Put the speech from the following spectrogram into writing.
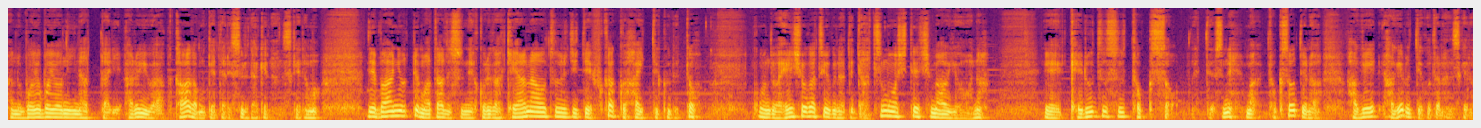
あのボヨボヨになったりあるいは皮がむけたりするだけなんですけどもで場合によってまたですねこれが毛穴を通じて深く入ってくると今度は炎症が強くなって脱毛してしまうような、えー、ケルズス特層ですね、まあ、特層っていうのはハゲハゲるっていうことなんですけど、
